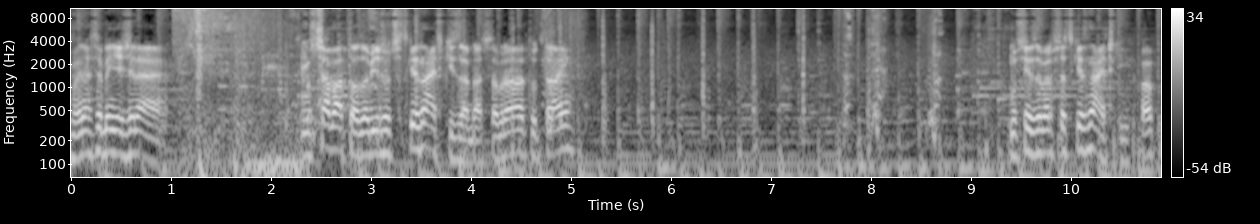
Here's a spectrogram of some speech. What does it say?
Bo inaczej będzie źle. No trzeba to zrobić, żeby wszystkie znajdźki zebrać, dobra? Tutaj. Musimy zebrać wszystkie znajdźki, hop.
